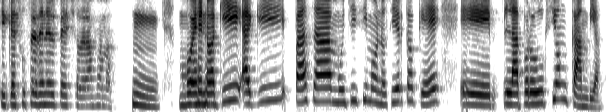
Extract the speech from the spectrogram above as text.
¿Y qué sucede en el pecho de las mamás? Hmm, Bueno, aquí, aquí pasa muchísimo, ¿no es cierto?, que eh, la producción cambia.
